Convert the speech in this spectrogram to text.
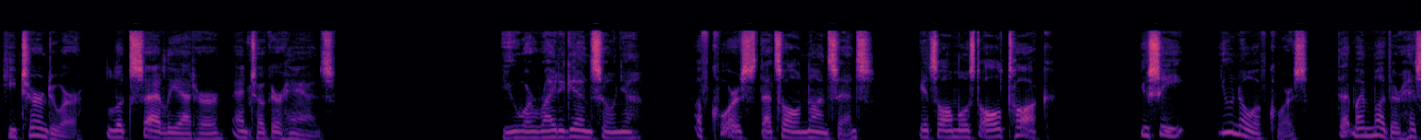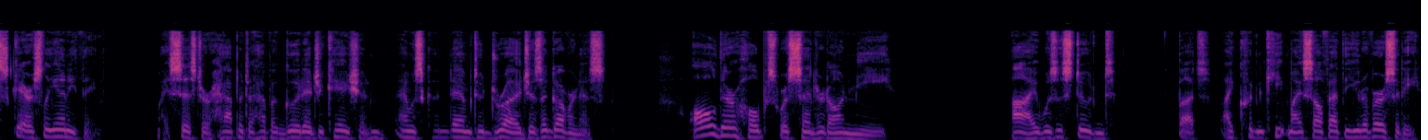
He turned to her, looked sadly at her, and took her hands. You are right again, Sonia. Of course, that's all nonsense. It's almost all talk. You see, you know, of course, that my mother has scarcely anything. My sister happened to have a good education and was condemned to drudge as a governess. All their hopes were centered on me. I was a student, but I couldn't keep myself at the university,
